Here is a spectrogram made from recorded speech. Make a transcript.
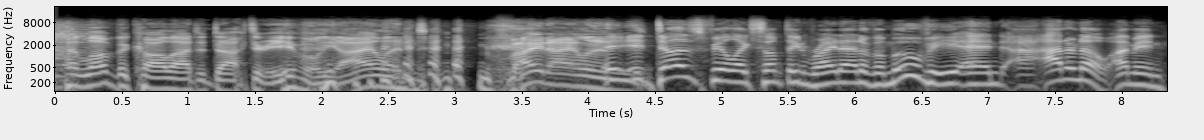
I love the call out to Doctor Evil, the island, Fight Island. It, it does feel like something right out of a movie, and I, I don't know. I mean,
